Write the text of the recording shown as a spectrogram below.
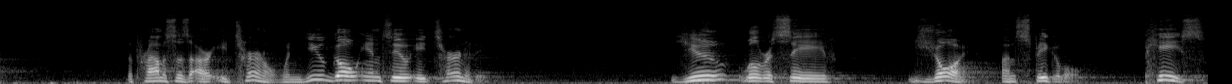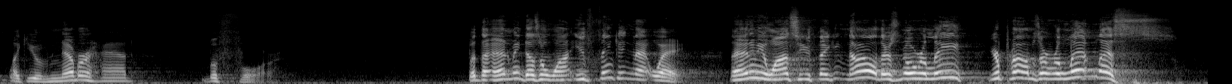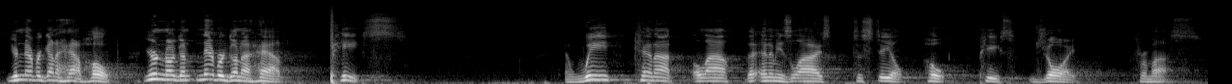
the promises are eternal. When you go into eternity, you will receive joy unspeakable, peace like you've never had before. But the enemy doesn't want you thinking that way. The enemy wants you thinking, no, there's no relief. Your problems are relentless. You're never going to have hope. You're never going to have peace. And we cannot allow the enemy's lies to steal hope, peace, joy from us.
